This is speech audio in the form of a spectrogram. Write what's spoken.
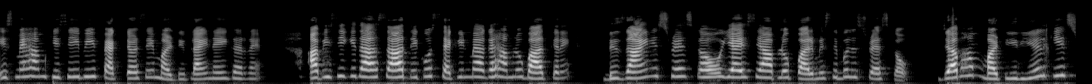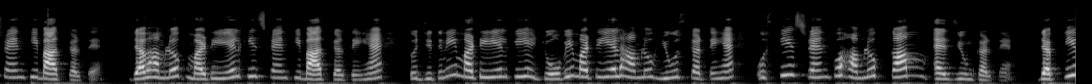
इसमें हम किसी भी फैक्टर से मल्टीप्लाई नहीं कर रहे हैं। अब इसी के साथ, देखो सेकंड में अगर हम लोग बात करें डिज़ाइन स्ट्रेस का हो या इसे आप लोग परमिसेबल स्ट्रेस कहो जब हम मटेरियल की स्ट्रेंथ की बात करते हैं, जब हम लोग मटेरियल की स्ट्रेंथ की बात करते हैं तो जितनी मटेरियल की जो भी मटेरियल हम लोग यूज़ करते हैं, उसकी स्ट्रेंथ को हम लोग कम एज्यूम करते हैं। जबकि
